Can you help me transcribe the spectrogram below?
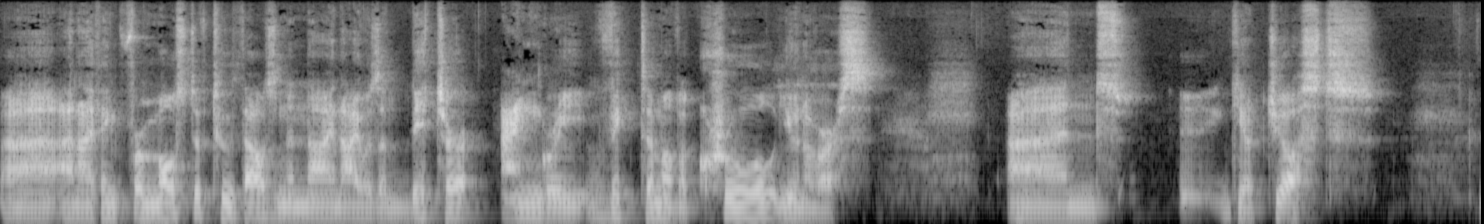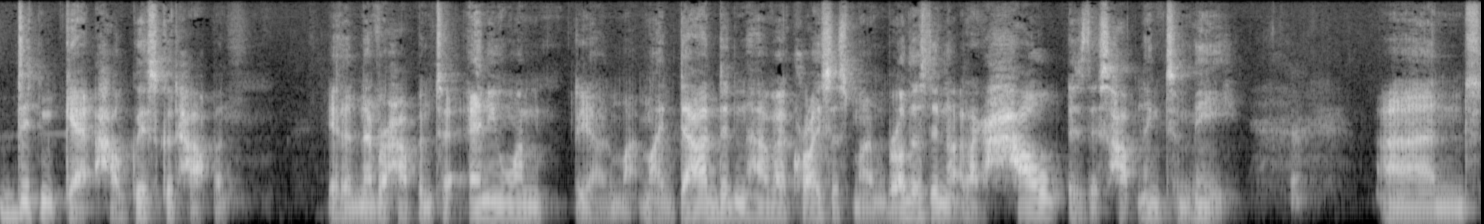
Uh, and I think for most of 2009, I was a bitter, angry victim of a cruel universe. And you know, just didn't get how this could happen. It had never happened to anyone. You know, my, my dad didn't have a crisis. My brothers didn't. Like, how is this happening to me? And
